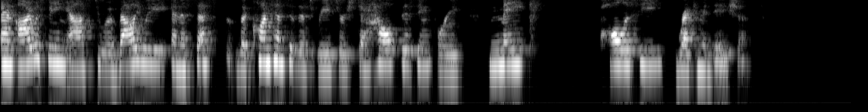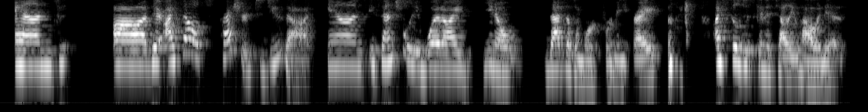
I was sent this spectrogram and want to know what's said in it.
And I was being asked to evaluate and assess the contents of this research to help this inquiry make policy recommendations. And uh, there, I felt pressured to do that. And essentially, what I, you know, that doesn't work for me, right? I'm still just going to tell you how it is.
